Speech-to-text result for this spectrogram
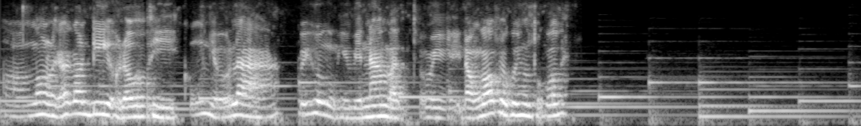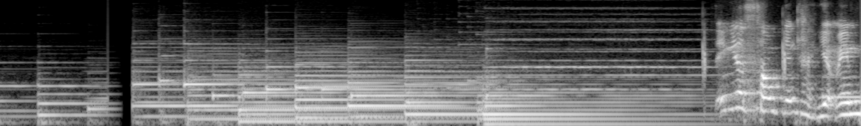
uh, mong là các con đi ở đâu thì cũng nhớ là quê hương của người Việt Nam và trở về đóng góp cho quê hương tổ quốc sau những trải nghiệm em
